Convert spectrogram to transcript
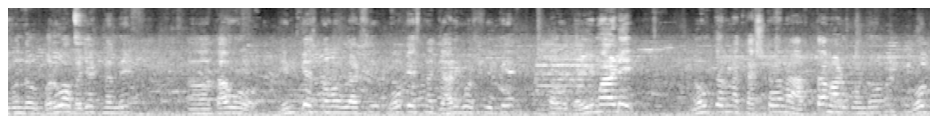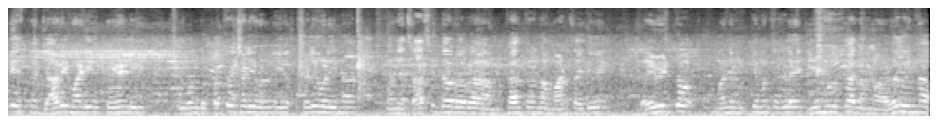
ಈ ಒಂದು ಬರುವ ಬಜೆಟ್ನಲ್ಲಿ ತಾವು ಎನ್ ಪಿ ಎಸ್ನ ಹೋಗಲಾಡಿಸಿ ಓ ಪಿ ಎಸ್ನ ಜಾರಿಗೊಳಿಸಲಿಕ್ಕೆ ತಾವು ದಯಮಾಡಿ ನೌಕರನ ಕಷ್ಟವನ್ನು ಅರ್ಥ ಮಾಡಿಕೊಂಡು ಒ ಪಿ ಎಸ್ನ ಜಾರಿ ಮಾಡಿ ಅಂತ ಹೇಳಿ ಈ ಒಂದು ಪತ್ರ ಚಳವಳಿ ಚಳುವಳಿನ ಮೊನ್ನೆ ತಹಸೀಲ್ದಾರ್ ಅವರ ಮುಖಾಂತರ ನಾವು ಮಾಡ್ತಾ ಇದ್ದೀವಿ. ದಯವಿಟ್ಟು ಮಾನ್ಯ ಮುಖ್ಯಮಂತ್ರಿಗಳೇ, ಈ ಮೂಲಕ ನಮ್ಮ ಅಳಲನ್ನು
